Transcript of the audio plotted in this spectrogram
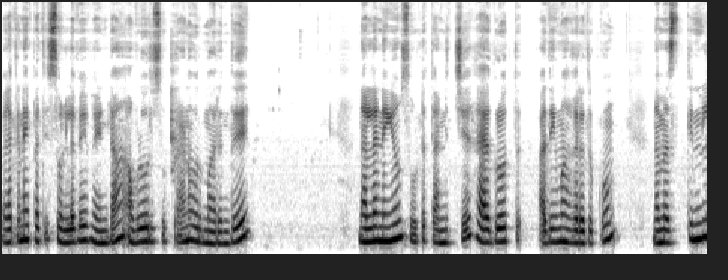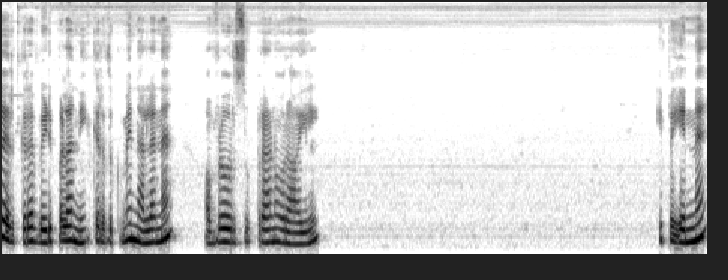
விளக்கெண்ணெய் பற்றி சொல்லவே வேண்டாம். அவ்வளோ ஒரு சூப்பரான ஒரு மருந்து. நல்லெண்ணெயும் சூட்டை தணித்து ஹேர் க்ரோத் அதிகமாகிறதுக்கும் நம்ம ஸ்கின்னில் இருக்கிற வெடிப்பெல்லாம் நீக்கிறதுக்குமே நல்லெண்ணெய் அவ்வளோ ஒரு சூப்பரான ஒரு ஆயில் இப்போ எண்ணெய்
